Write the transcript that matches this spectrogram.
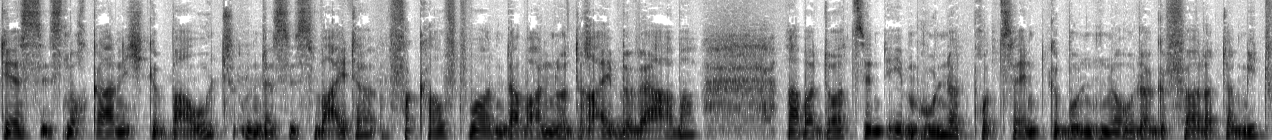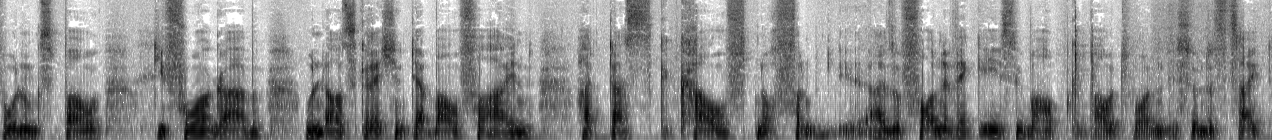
das ist noch gar nicht gebaut und das ist weiterverkauft worden. Da waren nur drei Bewerber. Aber dort sind eben 100 Prozent gebundener oder geförderter Mietwohnungsbau die Vorgabe und ausgerechnet der Bauverein hat das gekauft, noch von, also vorneweg ehe es überhaupt gebaut worden ist. Und das zeigt,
